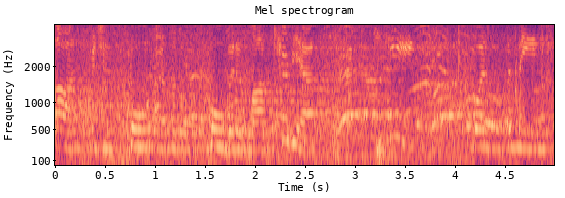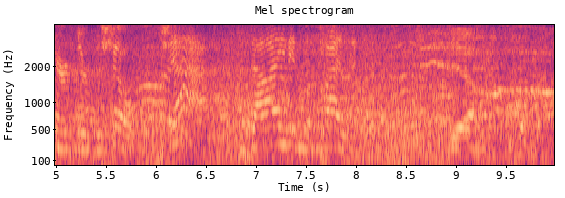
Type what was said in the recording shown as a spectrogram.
Lost, which is cool, a little cool bit of Lost trivia, Kate was the main character of the show. Jack died in the pilot. Yeah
